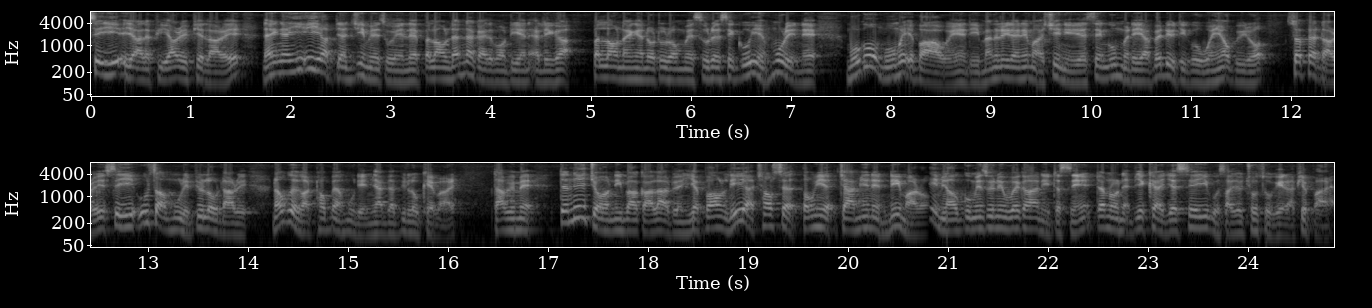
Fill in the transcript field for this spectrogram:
စစ်ရေးအရာလည်း PR တွေဖြစ်လာတယ်။နိုင်ငံရေးအရာပြန်ကြည့်မယ်ဆိုရင်လည်းပလောင်လက်နက်ကန်သဘော DNL ကပလောင်နိုင်ငံတော်ထူထောင်မယ်ဆိုတဲ့စစ်ကူးရင်မှုတွေနဲ့မိုးကုတ်မိုးမိတ်အပါအဝင်ဒီမန္တလေးတိုင်းထဲမှာရှိနေတဲ့စင်ကူးမတရားဘက်တွေတီကိုဝင်ရောက်ပြီးတော့ဆွတ်ဖက်တာတွေစစ်ရေးဥဆောင်မှုတွေပြုလုပ်တာတွေနောက်ကကထောက်ပံ့မှုတွေအများပြားပြုလုပ်ခဲ့ပါတယ်။ ဒါပေမဲ့တနေ့ကျော်နီးပါးကာလအတွင်းရက်ပေါင်း463ရက်ကြာမြင့်တဲ့နေ့မှာတော့အမြောက်ကိုမင်းဆွေးနွေးဝဲကားကနေတဆင့်တက်မလို့နဲ့အပြစ်ခတ်ရက်စဲရေးကိုစာချုပ်ချုပ်ဆိုခဲ့တာဖြစ်ပါတယ်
